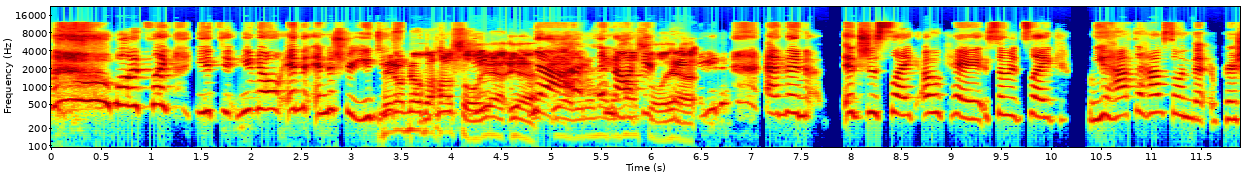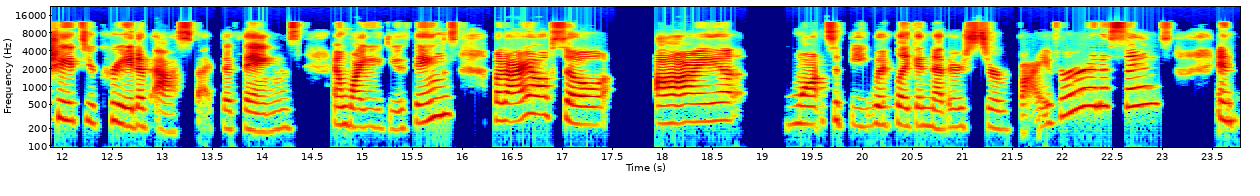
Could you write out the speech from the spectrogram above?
it's like you do, you know, in the industry, you do. They don't know the hustle. Yeah, yeah, yeah, yeah and not hustle, get paid. Yeah. And then it's just like okay, so it's like you have to have someone that appreciates your creative aspect of things and why you do things. But I also, I want to be with like another survivor in a sense. And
